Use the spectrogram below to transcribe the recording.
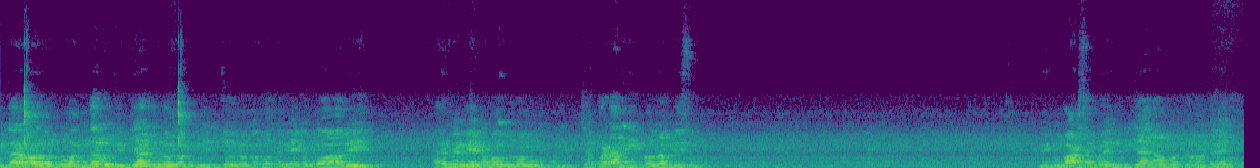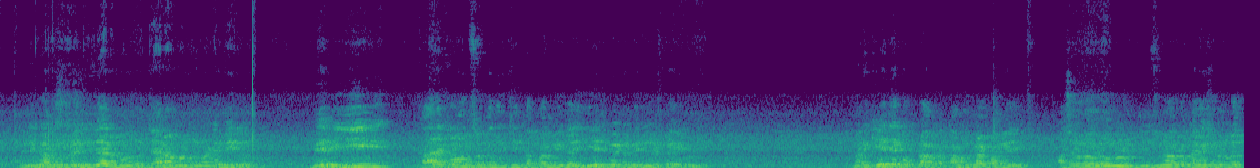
వికారాబాద్ వరకు అందరూ విద్యార్థి లోకం నిరుద్యోగ లోకం మొత్తం ఏకం కావాలి. అరే మేము ఏకం అవుతున్నాము అని చెప్పడానికి ప్రోగ్రామ్ చేస్తున్నాం. మీకు వాట్సాప్లో ఎందుకు జాయిన్ అవ్వమంటున్నామంటే టెలిగ్రామ్ గ్రూప్లో ఎందుకు జాయిన్ అవ్వ జాయిన్ అవ్వమంటున్నాం అంటే మీకు మేము ఈ కార్యక్రమం సంబంధించిన తప్ప మీద ఏది పెట్టినా మీరు లెఫ్ట్ అయిపోయింది మనకి ఏది ఎక్కువ ప్లాట్ఫామ్ కామన్ ప్లాట్ఫామ్ ఏది? అశోక్నగర్లో ఉన్నాడు దిల్సునగర్లో కనెక్షన్ ఉండదు.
